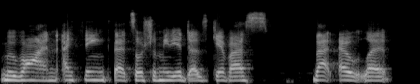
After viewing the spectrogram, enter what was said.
move on i think that social media does give us that outlet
